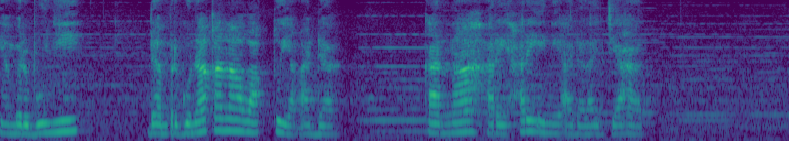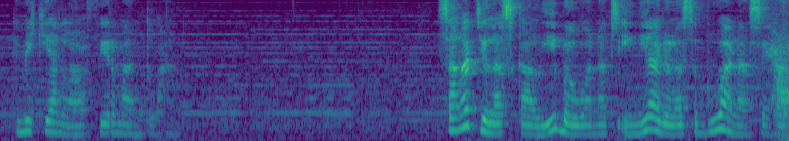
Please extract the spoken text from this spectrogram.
yang berbunyi dan pergunakanlah waktu yang ada karena hari-hari ini adalah jahat. Demikianlah firman Tuhan. Sangat jelas sekali bahwa nats ini adalah sebuah nasihat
